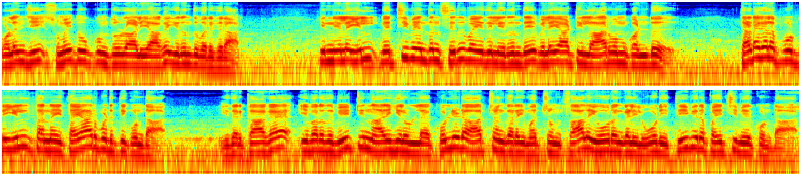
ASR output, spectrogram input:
கொளஞ்சி சுமை தூக்கும் தொழிலாளியாக இருந்து வருகிறார். இந்நிலையில் வெற்றிவேந்தன் சிறு வயதிலிருந்தே விளையாட்டில் ஆர்வம் கொண்டு தடகள போட்டியில் தன்னை தயார்படுத்தி கொண்டார். இதற்காக இவரது வீட்டின் அருகிலுள்ள கொள்ளிட ஆற்றங்கரை மற்றும் சாலையோரங்களில் ஓடி தீவிர பயிற்சி மேற்கொண்டார்.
